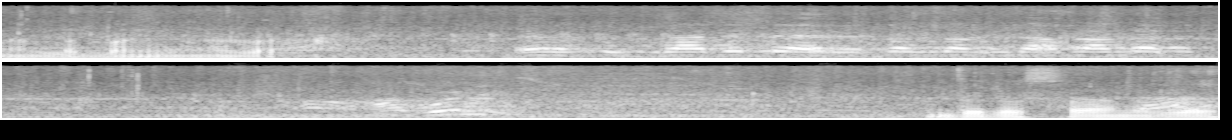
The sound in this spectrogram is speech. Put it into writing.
നല്ല ഭംഗികൾ എന്ത് രസമാണല്ലേ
